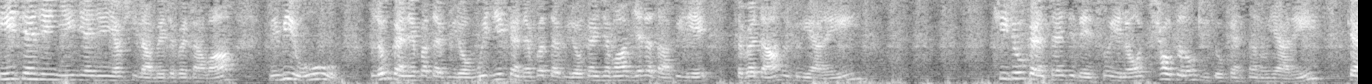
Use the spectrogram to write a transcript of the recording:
အေးချမ်းချင်းငြိမ်းချမ်းချင်းရောက်ရှိလာမဲ့တပတ်တာပါမိမိကိုလုတ်ကန်နဲ့ပတ်သက်ပြီးတော့ငွေကြီးကန်နဲ့ပတ်သက်ပြီးတော့ကံကြမ္မာမျက်နှာသာပြီးတဲ့တပတ်တာလို့တွေ့ရတယ် ထီတိုးကန်ဆန်းခြင်းတွေဆိုရင်တော့6တလုံးထီတိုးကန်ဆန်းလို့ရတယ်ကံ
